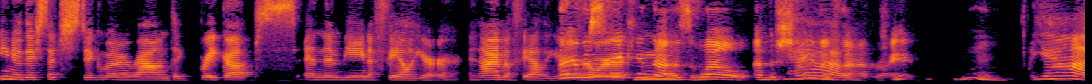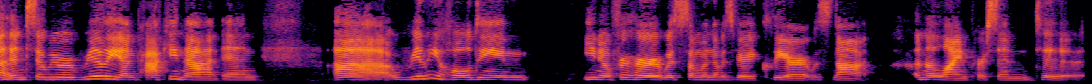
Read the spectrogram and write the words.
you know, there's such stigma around like breakups and then being a failure. And I'm a failure. I was or, thinking mm, that as well. And the shame yeah. of that, right? Mm. Yeah. And so we were really unpacking that and uh, really holding, you know, for her, it was someone that was very clear. It was not an aligned person to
